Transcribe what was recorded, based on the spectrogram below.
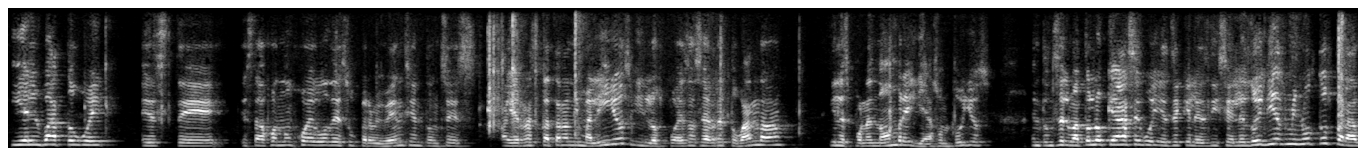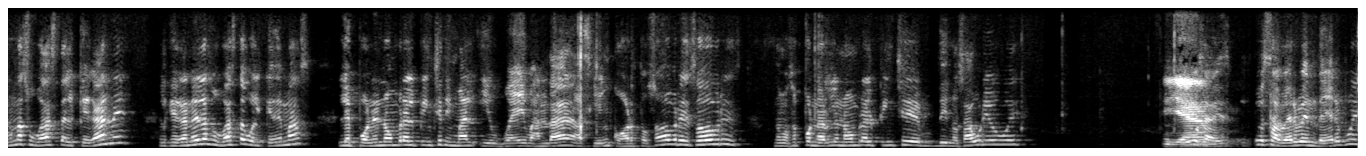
Y el vato, güey, este, estaba jugando un juego de supervivencia. Entonces, ahí rescatan animalillos y los puedes hacer de tu banda, ¿va? Y les pones nombre y ya son tuyos. Entonces, el vato lo que hace, güey, es de que les dice: Les doy 10 minutos para una subasta. El que gane, el que gane la subasta o el que dé más, le pone nombre al pinche animal. Y, güey, banda así en corto, sobres, sobres. Vamos a ponerle nombre al pinche dinosaurio, güey. Y Sí, ya. o sea, es, es saber vender, güey.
